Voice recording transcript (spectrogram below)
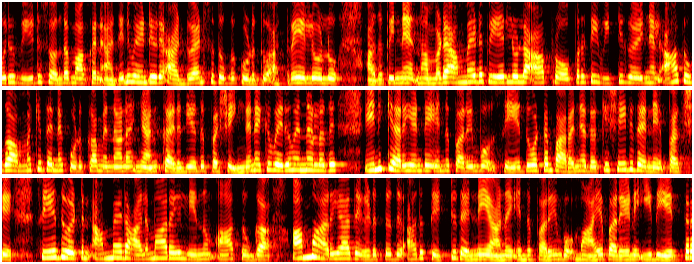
ഒരു വീട് സ്വന്തമാക്കാൻ അതിന് വേണ്ടി ഒരു അഡ്വാൻസ് തുക കൊടുത്തു. അത്രയല്ലേ ഉള്ളൂ. അത് പിന്നെ നമ്മുടെ അമ്മയുടെ പേരിലുള്ള ആ പ്രോപ്പർട്ടി വിറ്റ് കഴിഞ്ഞാൽ ആ തുക അമ്മയ്ക്ക് തന്നെ കൊടുക്കാമെന്നാണ് ഞാൻ കരുതിയത്. പക്ഷേ ഇങ്ങനെയൊക്കെ വരുമെന്നുള്ളത് എനിക്കറിയണ്ടേ എന്ന് പറയുമ്പോൾ സേതുവട്ടൻ പറഞ്ഞതൊക്കെ ശരി തന്നെ. പക്ഷേ സേതുവേട്ടൻ അമ്മയുടെ അലമാറയിൽ നിന്നും ആ തുക അമ്മ അറിയാതെ എടുത്തത് അത് തെറ്റ് തന്നെയാണ് എന്ന് പറയുമ്പോൾ മായ പറയണേ ഇത് എത്ര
